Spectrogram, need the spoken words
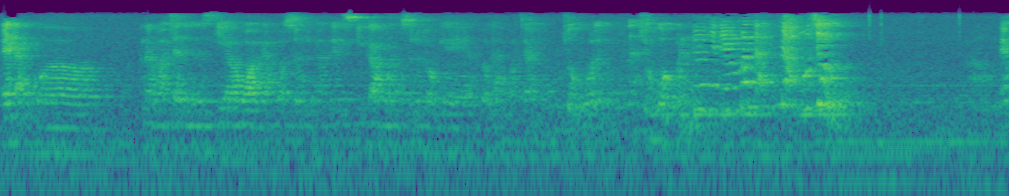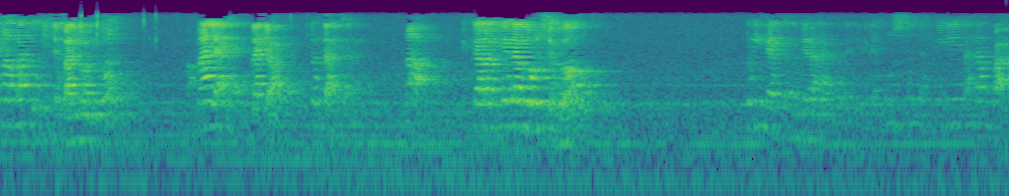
Eh tak apa. Nak macam rezeki awak kan puasa dengan rezeki kamu nak solo toge apa lah macam tu. Cuba lah. Nak cuba benda yang dia memang tak nak berusaha. Memang patut kita balon pun. Malas belajar. Betul tak? Ha. Kalau dia dah berusaha, berikan kegembiraan kepada dia. Dia berusaha tapi dia tak dapat.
